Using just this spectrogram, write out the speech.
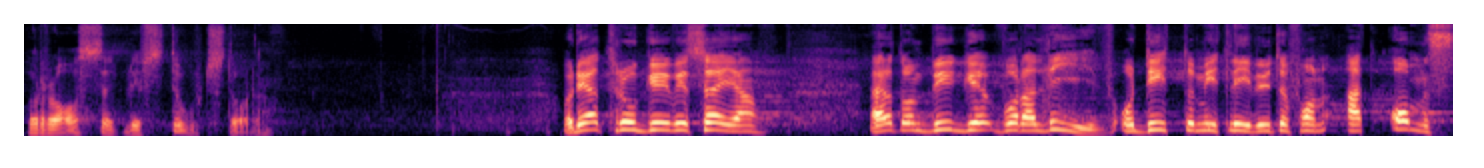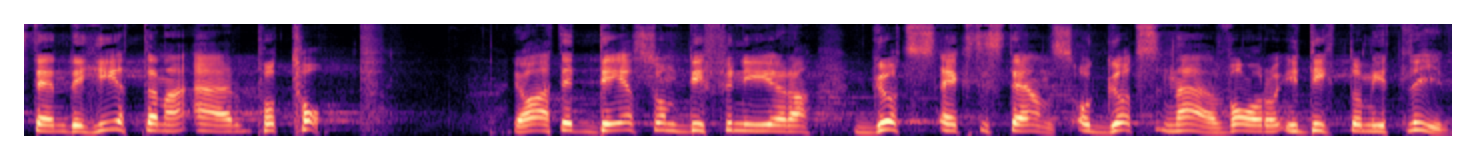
och raset blir stort står det. Och det jag tror Gud vill säga är att de bygger våra liv och ditt och mitt liv utifrån att omständigheterna är på topp. Ja, att det är det som definierar Guds existens och Guds närvaro i ditt och mitt liv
